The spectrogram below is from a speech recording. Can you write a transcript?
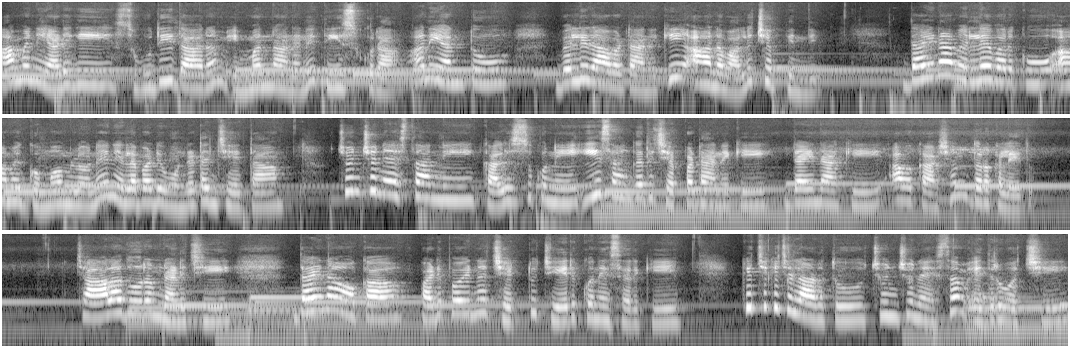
ఆమెని అడిగి సూదీ దారం ఇమ్మన్నానని తీసుకురా అని అంటూ వెళ్ళి రావటానికి ఆనవాళ్ళు చెప్పింది. దైనా వెళ్ళే వరకు ఆమె గుమ్మంలోనే నిలబడి ఉండటం చేత చుంచునేస్తాన్ని కలుసుకుని ఈ సంగతి చెప్పటానికి దైనాకి అవకాశం దొరకలేదు. చాలా దూరం నడిచి దైనా ఒక పడిపోయిన చెట్టు చేరుకునేసరికి కిచకిచలాడుతూ చుంచునేస్తాం ఎదురు వచ్చి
